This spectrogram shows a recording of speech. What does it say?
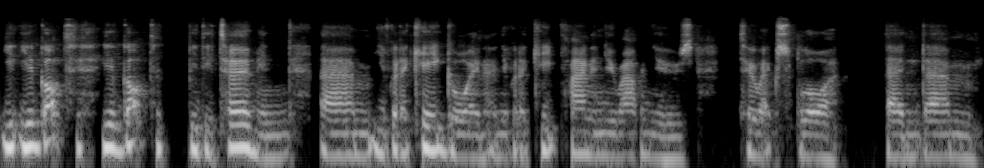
you, have got to, you've got to be determined. Um, you've got to keep going, and you've got to keep finding new avenues to explore. And um,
